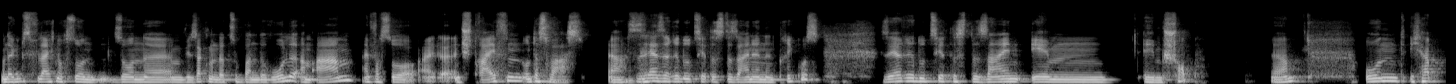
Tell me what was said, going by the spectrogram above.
und da gibt es vielleicht noch so, ein, so eine, wie sagt man dazu, Banderole am Arm, einfach so ein, ein Streifen und das war's. Ja, mhm. sehr, sehr reduziertes Design in den Trikots, sehr reduziertes Design im, im Shop. Ja, und ich habe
